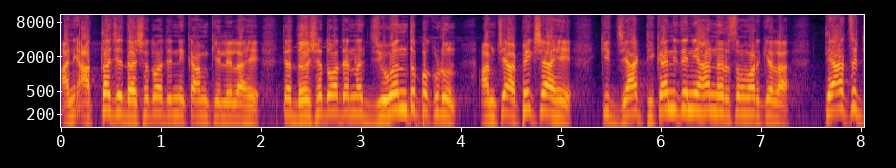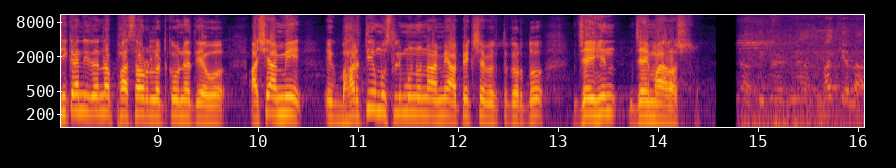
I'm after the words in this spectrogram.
आणि आत्ता जे दहशतवाद्यांनी काम केलेलं आहे त्या दहशतवाद्यांना जिवंत पकडून आमची अपेक्षा आहे की ज्या ठिकाणी त्यांनी हा नरसंहार केला त्याच ठिकाणी त्यांना फासावर लटकवण्यात यावं अशी आम्ही एक भारतीय मुस्लिम म्हणून आम्ही अपेक्षा व्यक्त करतो. जय हिंद जय महाराष्ट्र. हल्ला केला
